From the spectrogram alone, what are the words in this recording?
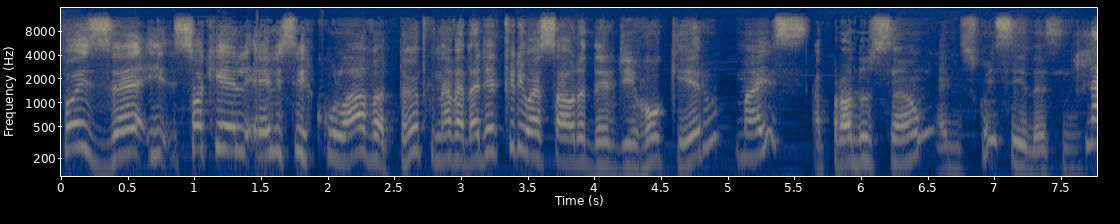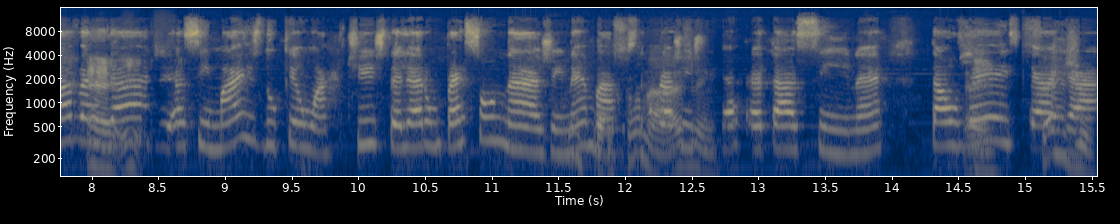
pois é, e- só que ele, ele circulava tanto que, na verdade, ele criou essa aura dele de roqueiro, mas a produção é desconhecida, assim. Na verdade, assim, mais do que um artista, ele era um personagem, né, Um Marcos? Pra personagem. gente interpretar assim, né? Talvez, É. PH, Sérgio,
